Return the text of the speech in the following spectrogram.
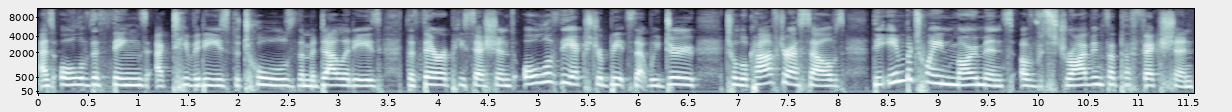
as all of the things, activities, the tools, the modalities, the therapy sessions, all of the extra bits that we do to look after ourselves, the in between moments of striving for perfection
